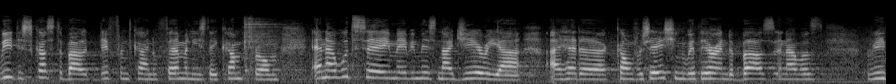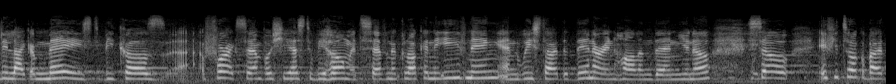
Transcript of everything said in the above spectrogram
we discussed about different kind of families they come from. And I would say maybe Miss Nigeria. I had a conversation with her in the bus, and I was really like amazed because, uh, for example, she has to be home at seven o'clock in the evening, and we start the dinner in Holland then, you know. So if you talk about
